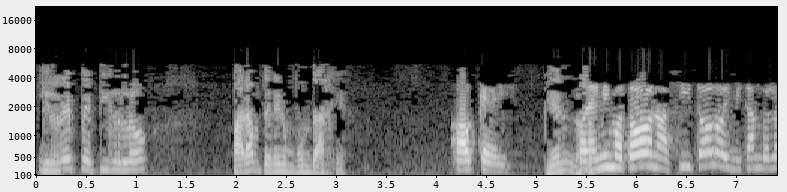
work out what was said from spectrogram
y repetirlo para obtener un puntaje. Ok. Bien, Con el mismo tono, así todo, imitándolo.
